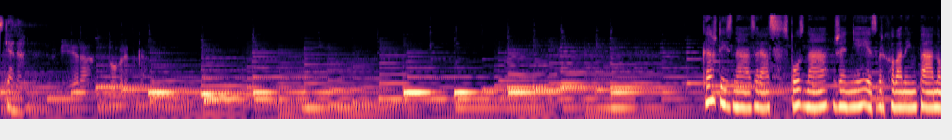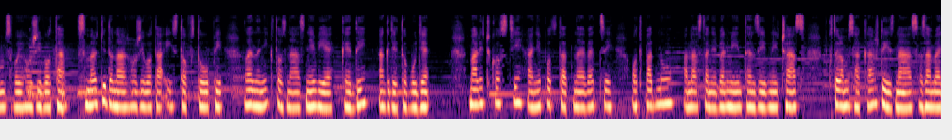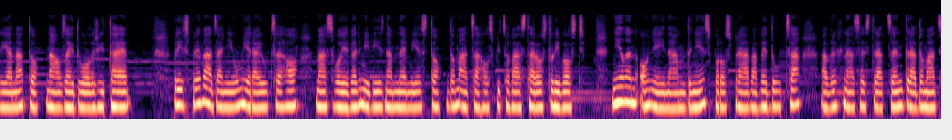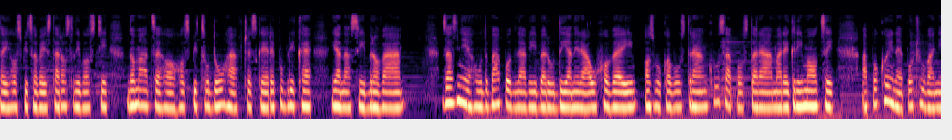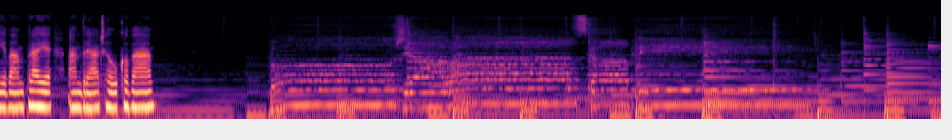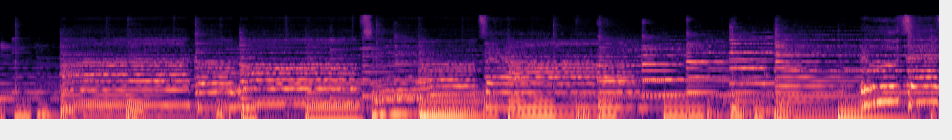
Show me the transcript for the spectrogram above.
kresťana. Viera do vrecka. Každý z nás raz spozná, že nie je zvrchovaným pánom svojho života. Smrť do nášho života isto vstúpi, len nikto z nás nevie, kedy a kde to bude. Maličkosti a nepodstatné veci odpadnú a nastane veľmi intenzívny čas, v ktorom sa každý z nás zameria na to naozaj dôležité. Pri sprevádzaní umierajúceho má svoje veľmi významné miesto domáca hospicová starostlivosť. Nielen o nej nám dnes porozpráva vedúca a vrchná sestra Centra domácej hospicovej starostlivosti domáceho hospicu Dúha v Českej republike Jana Síbrová. Zaznie hudba podľa výberu Diany Rauchovej. O zvukovú stránku sa postará Marek Rimóci a pokojné počúvanie vám praje Andrea Čelková.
